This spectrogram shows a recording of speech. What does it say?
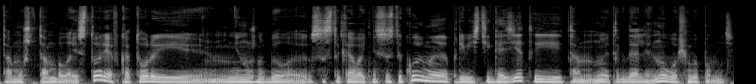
потому что там была история, в которой мне нужно было состыковать несостыкуемое, привести газеты, там, ну и так далее. Ну, в общем, вы помните.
